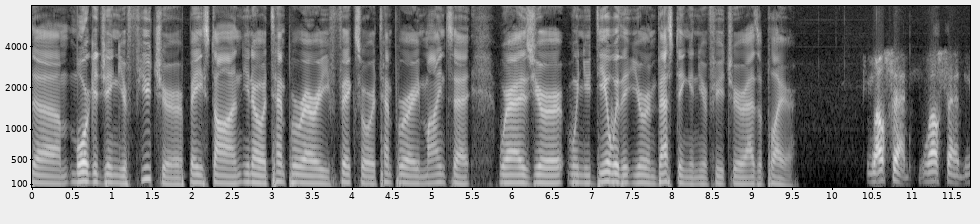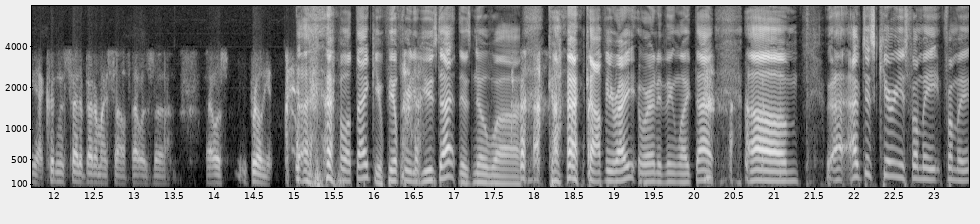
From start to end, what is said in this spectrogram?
um, mortgaging your future based on you know a temporary fix or a temporary mindset whereas you're when you deal with it you're investing in your future as a player well said. Well said. Yeah, couldn't have said it better myself. That was uh, that was brilliant. well, thank you. Feel free to use that. There's no uh, copyright or anything like that. Um, I, am just curious from a from a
